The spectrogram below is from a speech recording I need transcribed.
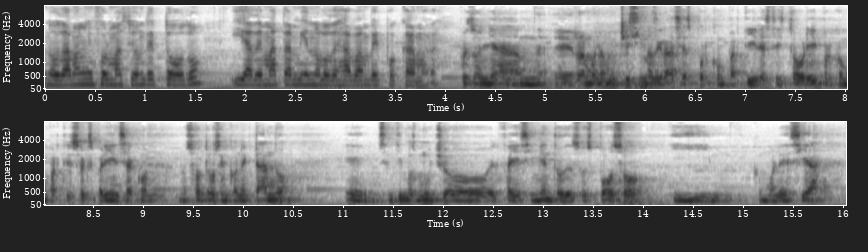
nos daban información de todo y además también nos lo dejaban ver por cámara. Pues doña eh, Ramona, muchísimas gracias por compartir esta historia y por compartir su experiencia con nosotros en Conectando. Eh, sentimos mucho el fallecimiento de su esposo y como le decía,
